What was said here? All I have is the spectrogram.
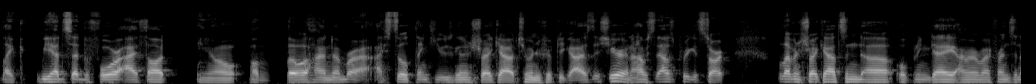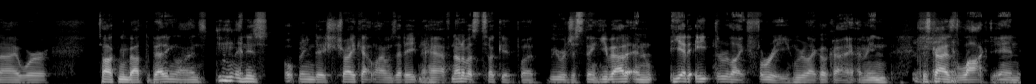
like we had said before, I thought you know, although a high number, I, I still think he was going to strike out 250 guys this year, and obviously that was a pretty good start. 11 strikeouts in uh, opening day. I remember my friends and I were talking about the betting lines, and his opening day strikeout line was at eight and a half. None of us took it, but we were just thinking about it, and he had eight through like three. We were like, okay, I mean, this guy's locked in.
